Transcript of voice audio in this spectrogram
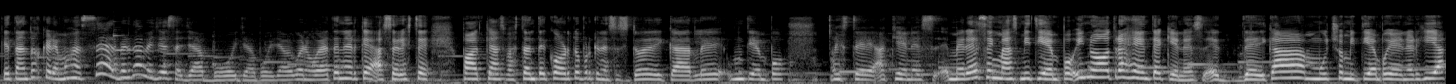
que tantos queremos hacer, ¿verdad, belleza? Ya voy, ya voy, ya voy. Bueno, voy a tener que hacer este podcast bastante corto porque necesito dedicarle un tiempo este, a quienes merecen más mi tiempo y no a otra gente a quienes eh, dedicaba mucho mi tiempo y energía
